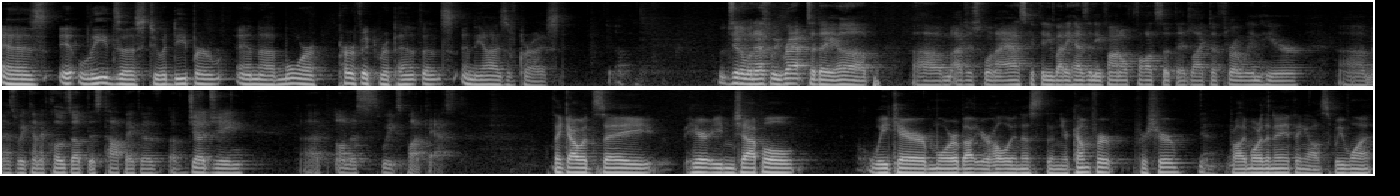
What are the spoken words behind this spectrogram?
as it leads us to a deeper and a more perfect repentance in the eyes of Christ. Gentlemen, as we wrap today up, um, I just want to ask if anybody has any final thoughts that they'd like to throw in here um, as we kind of close up this topic of, of judging uh, on this week's podcast. I think I would say here at Eden Chapel, we care more about your holiness than your comfort, for sure. Yeah. Probably more than anything else. We want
